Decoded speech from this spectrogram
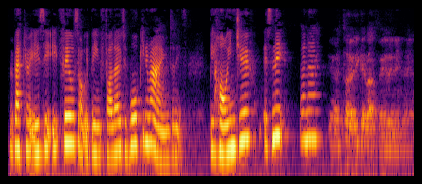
Rebecca, it is. It, it feels like we're being followed. Walking around and it's behind you, isn't it? I know. Yeah, I totally get that feeling in here.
